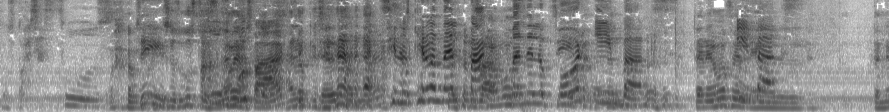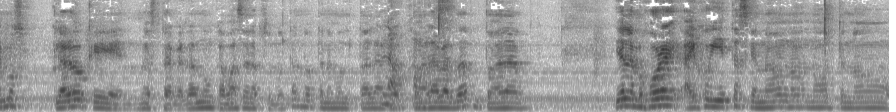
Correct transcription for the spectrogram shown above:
sus cosas, sus Sí, sus gustos. Sus gustos. a lo que Si nos quieren mandar el pack, mándenlo sí, por te- inbox. Tenemos el, Inbox. el- tenemos claro que nuestra verdad nunca va a ser absoluta, no tenemos toda la, No, toda la jamás. verdad, toda la y a lo mejor hay, hay joyitas que no no no te- no,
